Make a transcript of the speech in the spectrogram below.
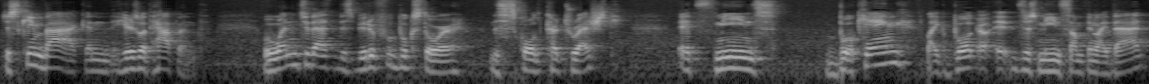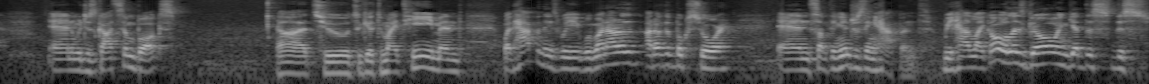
Just came back and here's what happened. We went into that this beautiful bookstore. This is called Cărturești. It means booking, like book, uh, it just means something like that. And we just got some books uh, to, to give to my team. And what happened is we, we went out of, out of the bookstore and something interesting happened. We had like, oh, let's go and get this this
